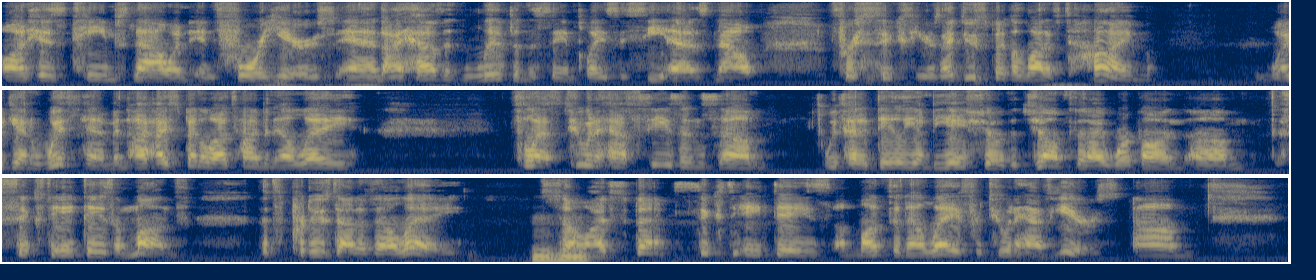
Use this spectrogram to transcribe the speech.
on his teams now in, in four years, and I haven't lived in the same place as he has now for six years. I do spend a lot of time, again, with him, and I, I spent a lot of time in LA for the last two and a half seasons. Um, we've had a daily NBA show, The Jump, that I work on um, six to eight days a month that's produced out of LA. Mm-hmm. So I've spent six to eight days a month in LA for two and a half years. Um,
